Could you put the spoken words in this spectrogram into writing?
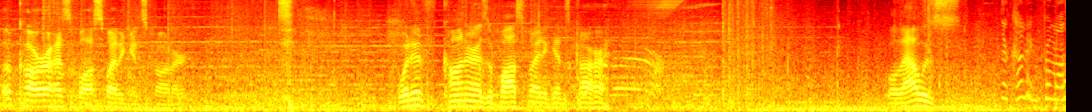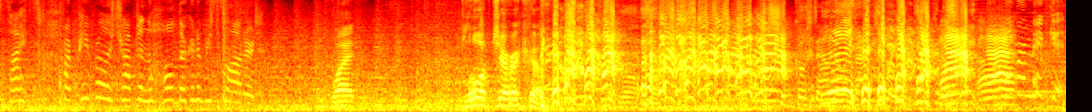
What if Kara has a boss fight against Connor? What if Connor has a boss fight against Kara? Well, that was They're coming from all sides. Our people are trapped in the hold. They're gonna be slaughtered. what. Blow up Jericho. When the ship goes down, they'll evacuate. You can. We'll never make it.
